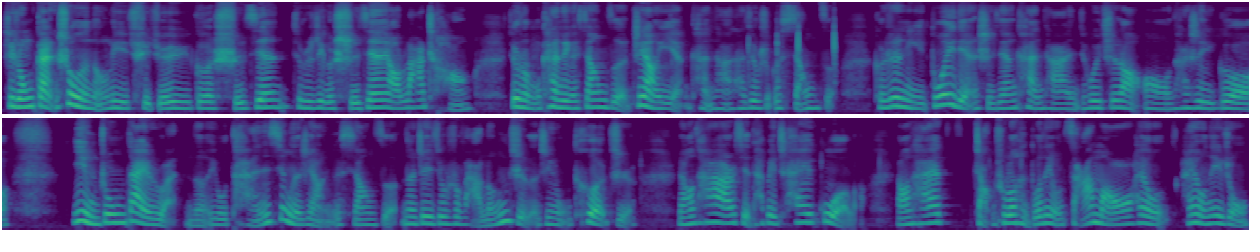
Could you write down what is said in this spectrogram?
这种感受的能力取决于一个时间，就是这个时间要拉长。就是我们看这个箱子，这样一眼看它，它就是个箱子。可是你多一点时间看它，你就会知道，哦，它是一个硬中带软的、有弹性的这样一个箱子。那这就是瓦楞纸的这种特质。然后它，而且它被拆过了，然后它还长出了很多那种杂毛，还有还有那种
